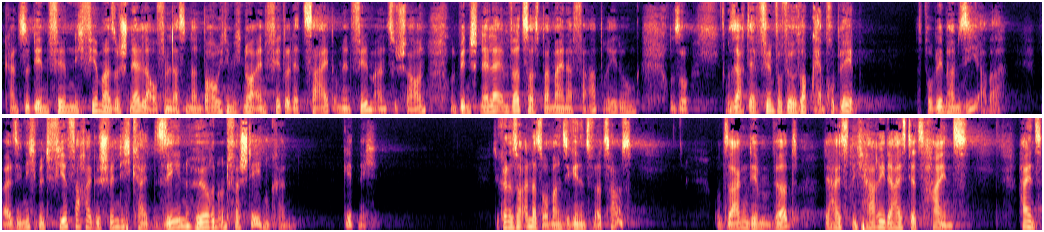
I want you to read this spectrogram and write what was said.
kannst du den Film nicht viermal so schnell laufen lassen? Dann brauche ich nämlich nur ein Viertel der Zeit, um den Film anzuschauen und bin schneller im Wirtshaus bei meiner Verabredung. Und so und sagt der Filmvorführer, überhaupt kein Problem. Das Problem haben Sie aber, weil Sie nicht mit vierfacher Geschwindigkeit sehen, hören und verstehen können. Geht nicht. Sie können es auch andersrum machen. Sie gehen ins Wirtshaus und sagen dem Wirt, der heißt nicht Harry, der heißt jetzt Heinz. Heinz,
